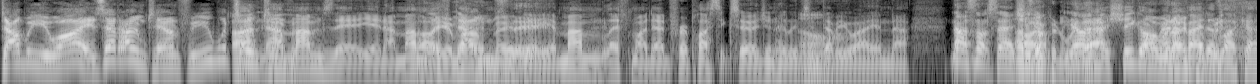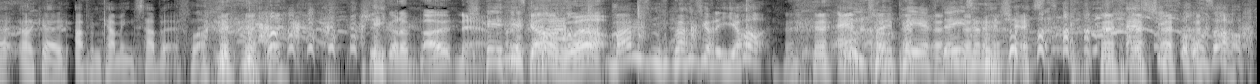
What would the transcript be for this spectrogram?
WA. Is that hometown for you? What's Uh, hometown? no, mum's there. Yeah, no, mum Oh, left your dad and mum's moved there. there. Yeah, mum left my dad for a plastic surgeon who lives Oh. in WA. And uh, no, it's not sad. Oh, She got, open with no, no, she got I would open renovated like a like a up and coming suburb. Like, She's got a boat now. It's going well. mum's mum's got a yacht and two PFDs on her chest in case she falls off.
